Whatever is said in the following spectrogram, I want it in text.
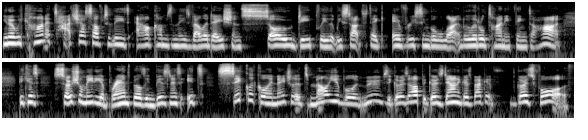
You know, we can't attach ourselves to these outcomes and these validations so deeply that we start to take every single little tiny thing to heart. Because social media, brand building, business, it's cyclical in nature. It's malleable. It moves. It goes up. It goes down. It goes back. It goes forth.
